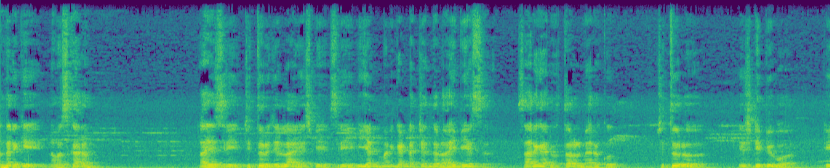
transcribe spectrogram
అందరికీ నమస్కారం. రాజశ్రీ చిత్తూరు జిల్లా ఎస్పీ శ్రీ విఎన్ మణికంఠ చంద్రుడు ఐపీఎస్ సార్ గారి ఉత్తర్వుల మేరకు Chittoor SDPO T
